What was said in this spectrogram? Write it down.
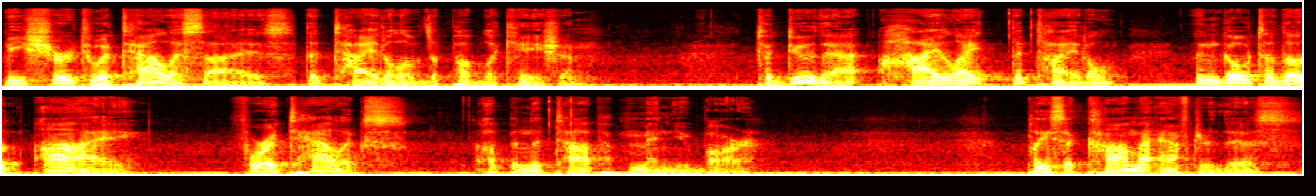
be sure to italicize the title of the publication. To do that, highlight the title, then go to the I for italics up in the top menu bar. Place a comma after this,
